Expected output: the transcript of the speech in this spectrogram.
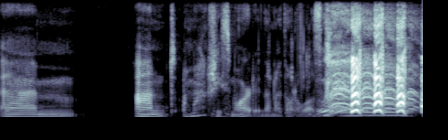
Um, and I'm actually smarter than I thought I was.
